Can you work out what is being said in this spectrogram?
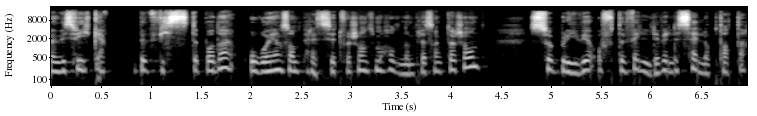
Men hvis vi ikke er bevisste på det, og i en sånn pressituasjon som å holde en presentasjon, så blir vi ofte veldig, veldig selvopptatte.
